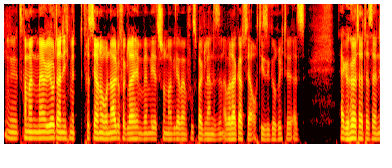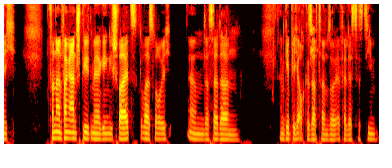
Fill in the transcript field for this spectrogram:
jetzt kann man Mariota nicht mit Cristiano Ronaldo vergleichen, wenn wir jetzt schon mal wieder beim Fußball gelandet sind, aber da gab es ja auch diese Gerüchte, als er gehört hat, dass er nicht von Anfang an spielt mehr gegen die Schweiz, war es, glaube ich, ähm, dass er dann angeblich auch gesagt haben soll, er verlässt das Team.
